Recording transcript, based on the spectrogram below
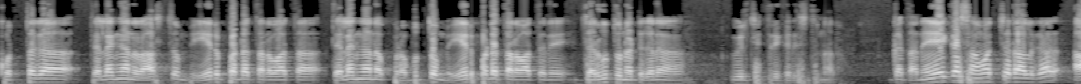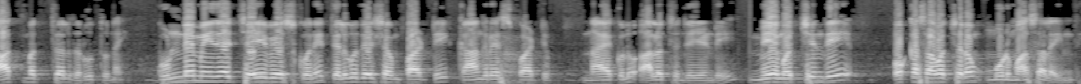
కొత్తగా తెలంగాణ రాష్ట్రం ఏర్పడ్డ తర్వాత తెలంగాణ ప్రభుత్వం ఏర్పడ్డ తర్వాతనే జరుగుతున్నట్టుగా వీళ్ళు చిత్రీకరిస్తున్నారు. గత అనేక సంవత్సరాలుగా ఆత్మహత్యలు జరుగుతున్నాయి. గుండె మీద చేయి వేసుకొని తెలుగుదేశం పార్టీ కాంగ్రెస్ పార్టీ నాయకులు ఆలోచన చేయండి. మేమొచ్చింది ఒక్క సంవత్సరం మూడు మాసాలు అయింది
